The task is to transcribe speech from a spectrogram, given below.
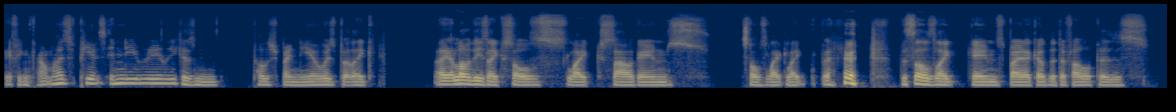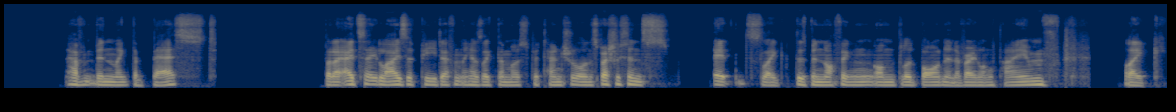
if you can count Lies of P as indie really because published by Neowiz, but like like a lot of these like Souls like style games, Souls like like the Souls like games by like other developers haven't been like the best. But I, I'd say Lies of P definitely has like the most potential, and especially since it's like there's been nothing on Bloodborne in a very long time. like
